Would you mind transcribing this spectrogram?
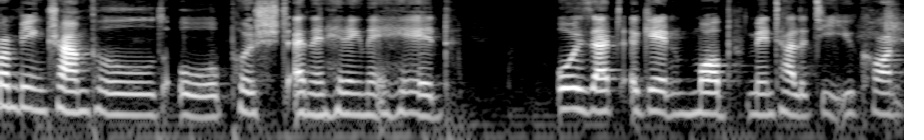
from being trampled or pushed and then hitting their head. Or is that again mob mentality? You can't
